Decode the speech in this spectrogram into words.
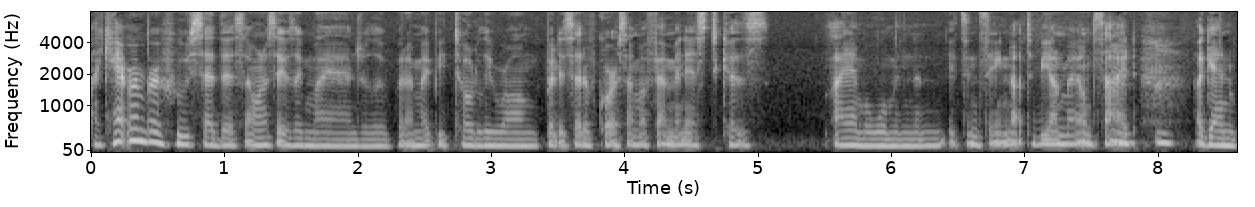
I can't remember who said this. I want to say it was like Maya Angelou, but I might be totally wrong. But it said, of course, I'm a feminist because I am a woman and it's insane not to be on my own side. Mm, mm. Again,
